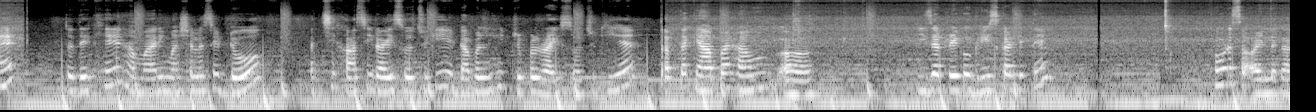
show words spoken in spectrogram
है तो देखिए हमारी माशाल्लाह से डो अच्छी खासी राइस हो चुकी है डबल नहीं ट्रिपल राइस हो चुकी है। तब तक यहाँ पर हम पिज़्ज़ा ट्रे को ग्रीस कर लेते हैं। थोड़ा सा ऑयल लगा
